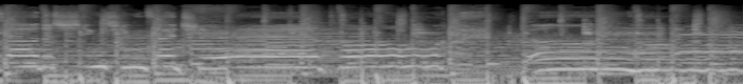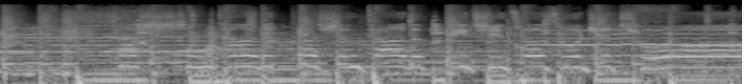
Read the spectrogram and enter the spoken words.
糟的心情在街头生他的脾气叫做执着。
